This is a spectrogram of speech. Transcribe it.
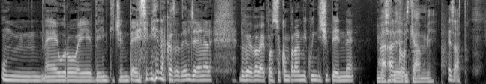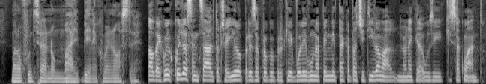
un euro e 20 centesimi, una cosa del genere, dove vabbè posso comprarmi 15 penne. Invece dei ricambi. Esatto ma non funzionano mai bene come le nostre. Vabbè, que- quello senz'altro, cioè io l'ho presa proprio perché volevo una pennetta capacitiva, ma non è che la usi chissà quanto.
